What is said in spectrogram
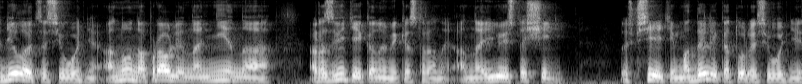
делается сегодня, оно направлено не на развитие экономики страны, а на ее истощение. То есть все эти модели, которые сегодня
